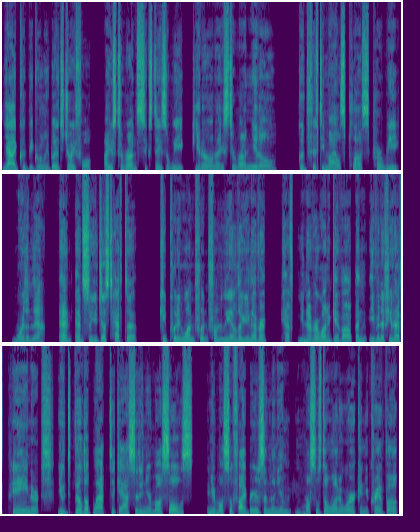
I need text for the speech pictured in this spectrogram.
yeah, it could be grueling, but it's joyful. I used to run six days a week, you know, and I used to run, you know, good 50 miles plus per week, more than that and and so you just have to keep putting one foot in front of the other you never have you never want to give up and even if you have pain or you build up lactic acid in your muscles in your muscle fibers and then your muscles don't want to work and you cramp up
